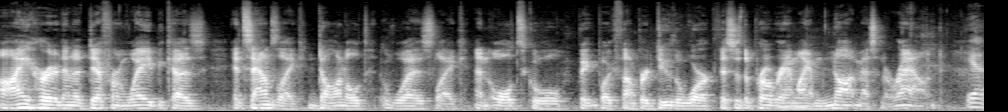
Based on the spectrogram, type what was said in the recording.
I heard it in a different way because it sounds like Donald was like an old school big book thumper. Do the work. This is the program. I am not messing around. yeah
